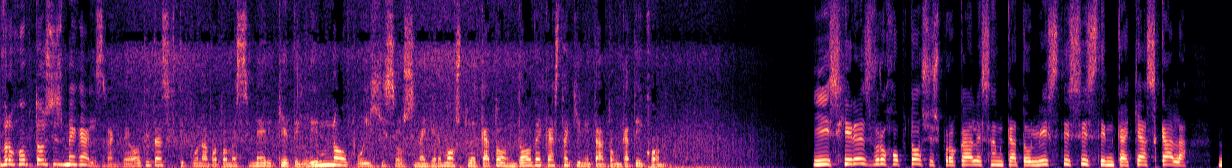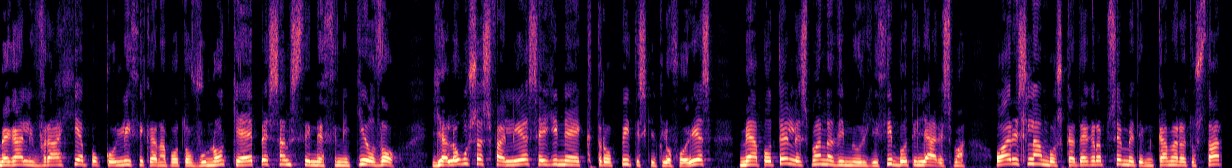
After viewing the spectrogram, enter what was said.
Βροχοπτώσεις μεγάλης ραγδαιότητας χτυπούν από το μεσημέρι και τη Λίμνο, όπου ήχησε ο συναγερμός του 112 στα κινητά των κατοίκων. Οι ισχυρές βροχοπτώσεις προκάλεσαν κατολίσθηση στην κακιά σκάλα. Μεγάλοι βράχοι αποκολλήθηκαν από το βουνό και έπεσαν στην εθνική οδό. Για λόγους ασφαλείας έγινε εκτροπή της κυκλοφορίας με αποτέλεσμα να δημιουργηθεί μποτιλιάρισμα. Ο Άρης Λάμπος κατέγραψε με την κάμερα του Σταρ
